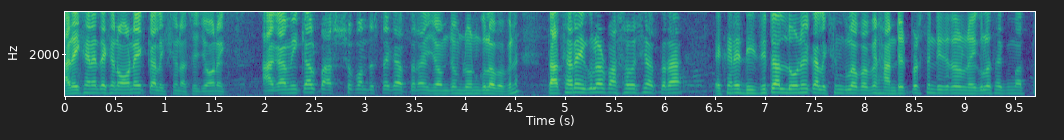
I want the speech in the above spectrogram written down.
আর এখানে দেখেন অনেক কালেকশন আছে যে অনেক। আগামীকাল পাঁচশো পঞ্চাশ টাকা আপনারা এই জমজম লোনগুলো পাবেন। তাছাড়া এগুলোর পাশাপাশি আপনারা এখানে ডিজিটাল লোনের কালেকশনগুলো পাবেন হান্ড্রেড পার্সেন্ট ডিজিটাল লোন এগুলো থাকবে মাত্র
